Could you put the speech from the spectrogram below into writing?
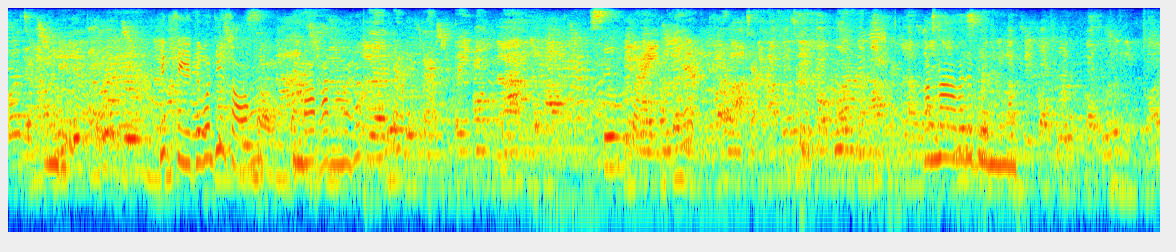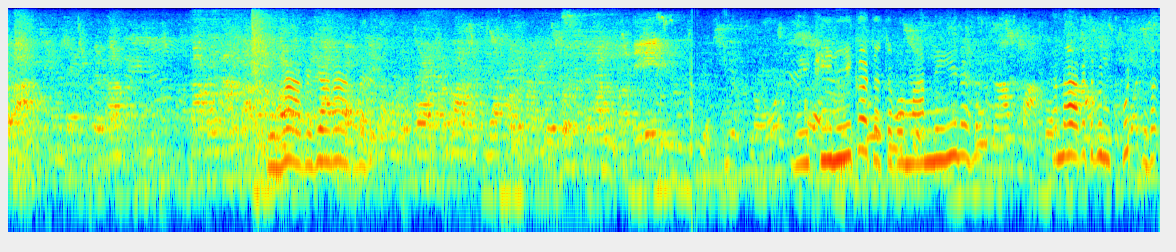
ก็จะทำบุญยี่สี่ถึงวันที่สองกุมภาพันธ์นะครับเพื่อนำกลับไปทำบุญซึ่งใบเนี้ยเราจะเอาสี่ขอบคุณนะครับข้างหน้าก็จะเป็นคุณหนึ่งร้าทนะครับหนึ่งห้าก็ย่าห้านะ ในพีนี้ก็จะจะประมาณนี้นะครับข้างหน้าก็จะเป็นคุดนะครับ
